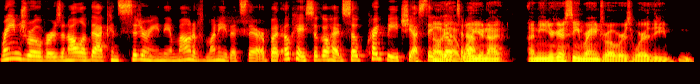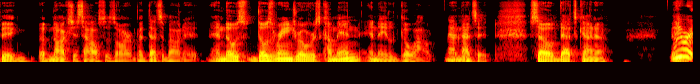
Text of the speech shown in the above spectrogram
Range Rovers and all of that, considering the amount of money that's there. But okay, so go ahead. So Craig Beach, yes, they oh, yeah. built it Well, up. you're not, I mean, you're going to see Range Rovers where the big obnoxious houses are, but that's about it. And those, those Range Rovers come in and they go out Okay. and that's it. So that's kind of, We were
